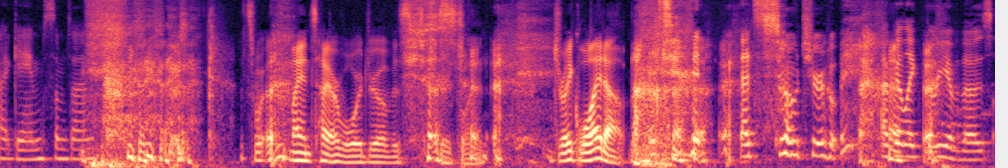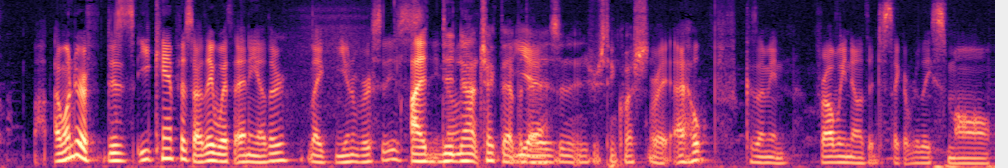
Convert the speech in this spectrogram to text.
at games sometimes. That's what my entire wardrobe is just Shirtland. Drake Whiteout. That's so true. I've got like 3 of those. I wonder if does eCampus are they with any other like universities? I did know? not check that, but Yeah. that is an interesting question. Right. I hope because I mean, for all we know, they're just like a really small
